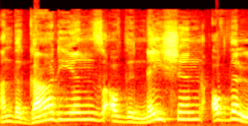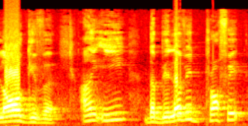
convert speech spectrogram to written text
and the guardians of the nation of the lawgiver, i.e., the beloved Prophet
